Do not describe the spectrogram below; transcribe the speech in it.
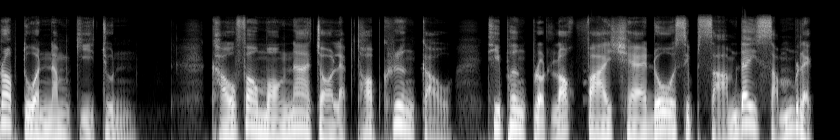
รอบตัวนำกีจุน เขาเฝ้ามองหน้าจอแล็ปท็อปเครื่องเก่า ที่เพิ่งปลดล็อกไฟล์ Shadow 13 ได้สำเร็จ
